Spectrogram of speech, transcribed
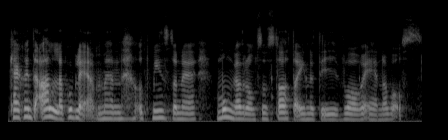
Kanske inte alla problem, men åtminstone många av dem som startar inuti var och en av oss.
